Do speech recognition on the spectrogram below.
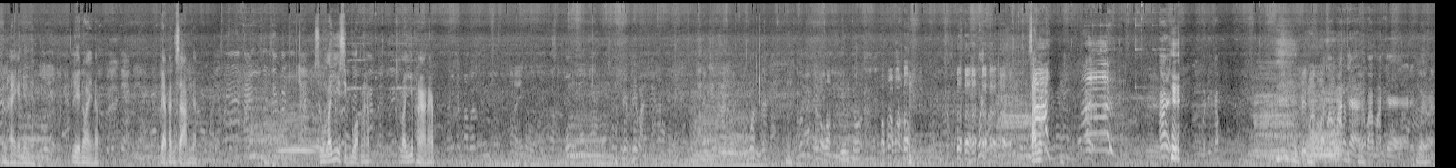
เป็นให้กันอยู่เนี่ยเหรียญหน่อยนะครับแปดพันสามนะครับ สูงร้อยยี่สิบบวกนะครับร้อยยี่ห้านะครับสันใช่สวัสดีครับมาหวานแช่หรือว่าหวานแช่เด็กกล้วยนะ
